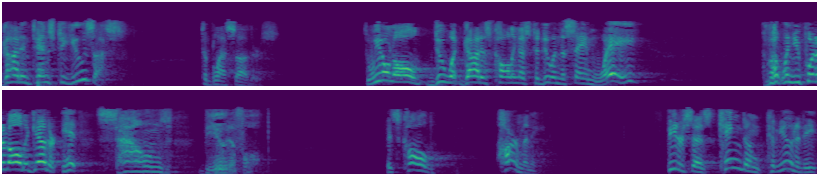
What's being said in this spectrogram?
God intends to use us to bless others. So we don't all do what God is calling us to do in the same way. But when you put it all together, it sounds beautiful. It's called harmony. Peter says kingdom community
